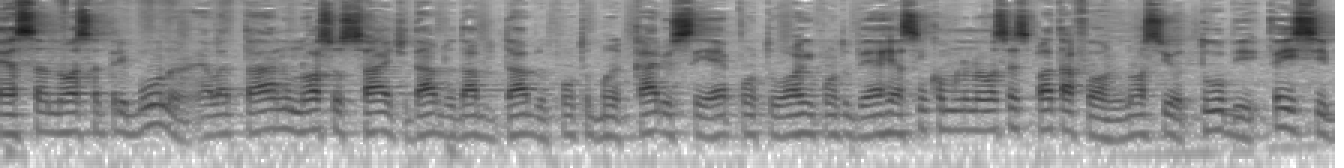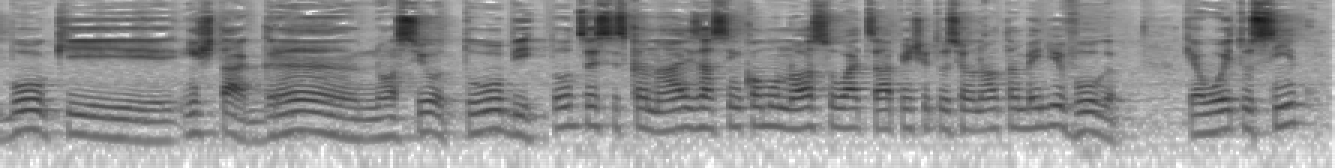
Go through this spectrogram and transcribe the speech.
Essa nossa tribuna, ela está no nosso site www.bancarioce.org.br, assim como nas nossas plataformas, nosso YouTube, Facebook, Instagram, nosso YouTube, todos esses canais, assim como o nosso WhatsApp institucional também divulga, que é o 85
